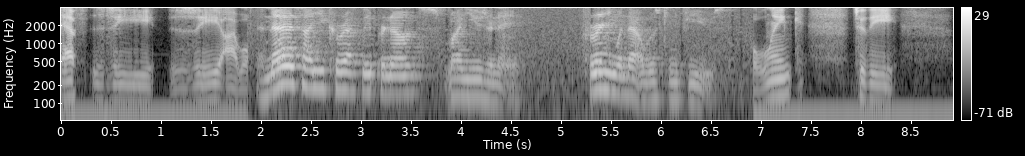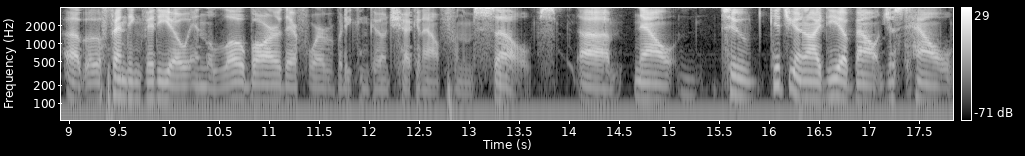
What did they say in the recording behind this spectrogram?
FZZ. I will And that is how you correctly pronounce my username. For anyone that was confused. link to the uh, offending video in the low bar, therefore everybody can go and check it out for themselves. Uh, now, to get you an idea about just how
